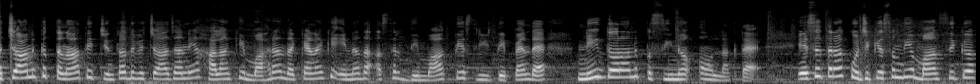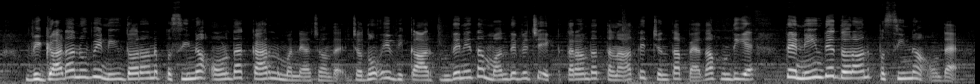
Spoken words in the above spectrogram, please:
ਅਚਾਨਕ ਤਣਾਅ ਤੇ ਚਿੰਤਾ ਦੇ ਵਿੱਚ ਆ ਜਾਂਦੇ ਹਾਂ। ਹਾਲਾਂਕਿ ਮਾਹਰਾਂ ਦਾ ਕਹਿਣਾ ਕਿ ਇਹਨਾਂ ਦਾ ਅਸਰ ਦਿਮਾਗ ਤੇ ਸਰੀਰ ਤੇ ਪੈਂਦਾ ਹੈ, ਨੀਂਦ ਦੌਰਾਨ ਪਸੀਨਾ ਆਉਣ ਲੱਗਦਾ ਹੈ। ਇਸੇ ਤਰ੍ਹਾਂ ਕੁਝ ਕਿਸਮ ਦੀਆਂ ਮਾਨਸਿਕ ਵਿਗਾੜਾਂ ਨੂੰ ਵੀ ਨੀਂਦ ਦੌਰਾਨ ਪਸੀਨਾ ਆਉਣ ਦਾ ਕਾਰਨ ਮੰਨਿਆ ਜਾਂਦਾ ਹੈ। ਜਦੋਂ ਇਹ ਵਿਕਾਰ ਹੁੰਦੇ ਨੇ ਤਾਂ ਮਨ ਦੇ ਵਿੱਚ ਇੱਕ ਤਰ੍ਹਾਂ ਦਾ ਤਣਾਅ ਤੇ ਚਿੰਤਾ ਪੈਦਾ ਹੁੰਦੀ ਹੈ ਤੇ ਨੀਂਦ ਦੇ ਦੌਰਾਨ ਪਸੀਨਾ ਆਉਂਦਾ ਹੈ।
